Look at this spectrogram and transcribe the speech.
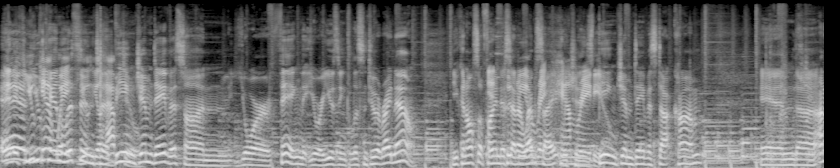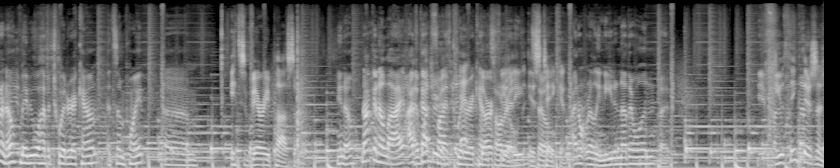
And, if you can't can wait, listen you'll to Being to. Jim Davis on your thing that you are using to listen to it right now. You can also find It us at our website, which radio. is beingjimdavis.com. And uh, I don't know, maybe we'll have a Twitter account at some point. Um, it's very possible. You know, not gonna lie, I've I got five Twitter accounts Garfield already, is so taken. I don't really need another one. But Do you think there's an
